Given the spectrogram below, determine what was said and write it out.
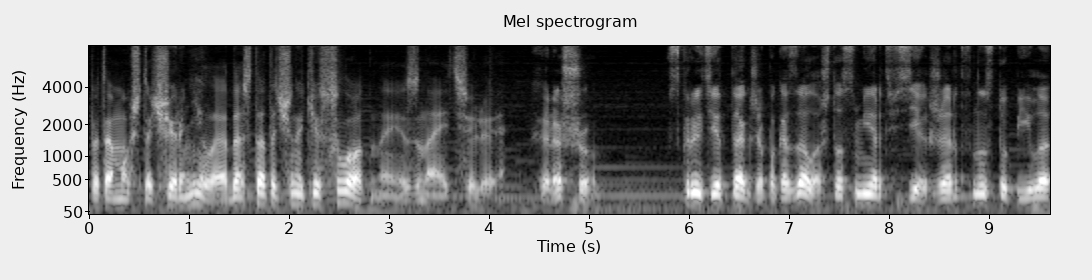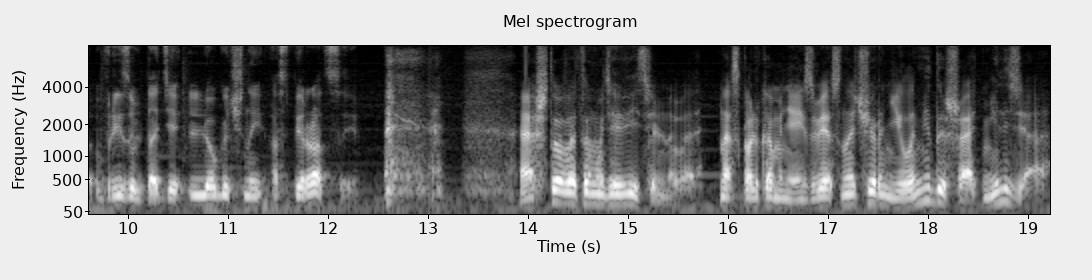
Потому что чернила достаточно кислотные, знаете ли. Хорошо. Вскрытие также показало, что смерть всех жертв наступила в результате легочной аспирации. А что в этом удивительного? Насколько мне известно, чернилами дышать нельзя.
